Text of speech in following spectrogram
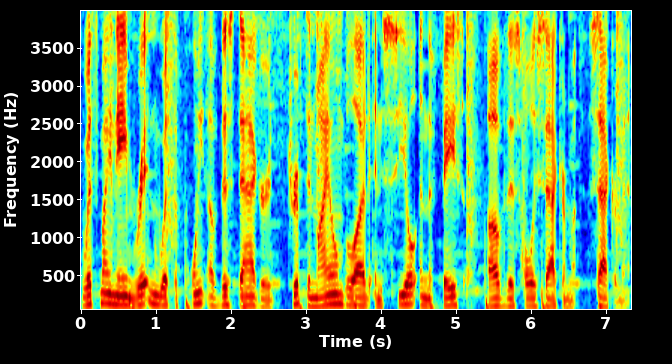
with my name written with the point of this dagger dripped in my own blood and seal in the face of this holy sacrament sacrament.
